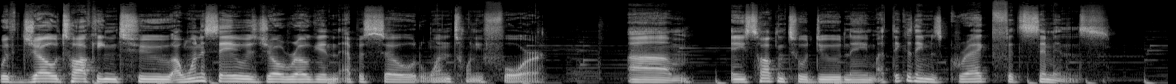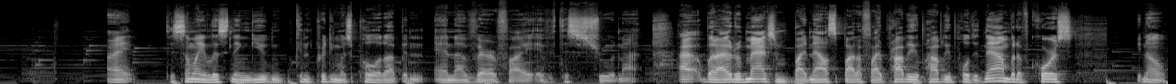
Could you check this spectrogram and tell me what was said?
with Joe talking to I want to say it was Joe Rogan episode 124. Um and he's talking to a dude named I think his name is Greg Fitzsimmons. All right. To somebody listening, you can pretty much pull it up and and uh, verify if this is true or not. I, but I would imagine by now Spotify probably probably pulled it down. But of course, you know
